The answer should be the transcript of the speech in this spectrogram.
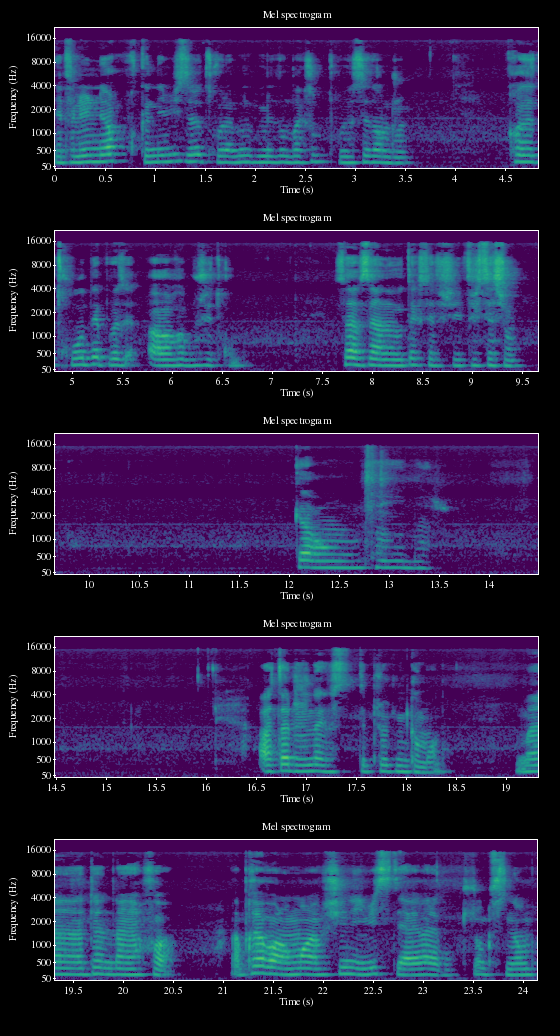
Il a fallu une heure pour que Nevis trouve la bonne maison d'action pour progresser dans le jeu. Creuser trou, déposer or, reboucher trou. Ça, c'est un nouveau texte affiché. Félicitations. 40 match. À stade, je n'acceptais plus aucune commande. Mais la dernière fois. Après avoir longuement réfléchi, Nevis était arrivé à la conclusion que ce nombre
